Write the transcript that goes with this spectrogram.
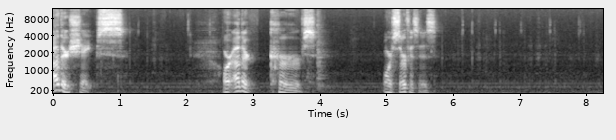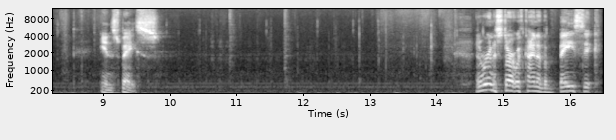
other shapes or other curves or surfaces in space? And we're going to start with kind of the basic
